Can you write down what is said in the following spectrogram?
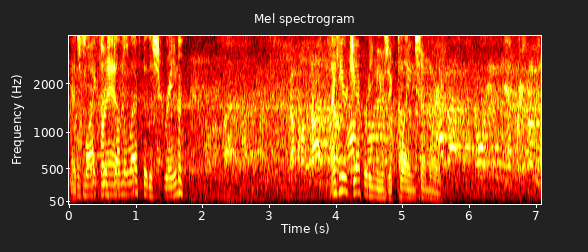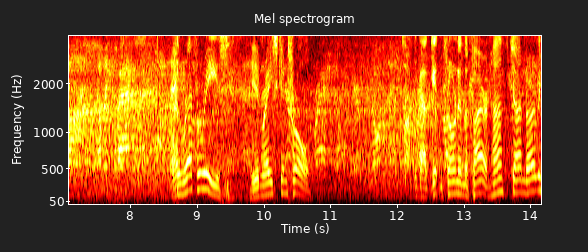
That's Mike just on the left of the screen. I hear Jeopardy music playing somewhere. The referees in race control. Talk about getting thrown in the fire, huh, John Darby?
